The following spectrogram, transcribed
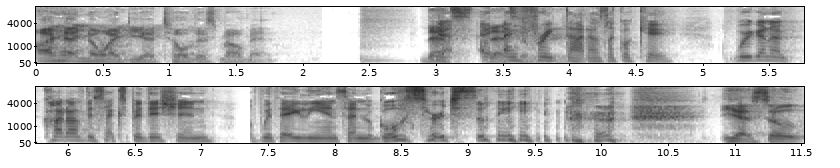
I had no idea till this moment. That's, yeah, I, that's I freaked out. I was like, okay, we're going to cut off this expedition with aliens and go search Salim. Yeah. So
